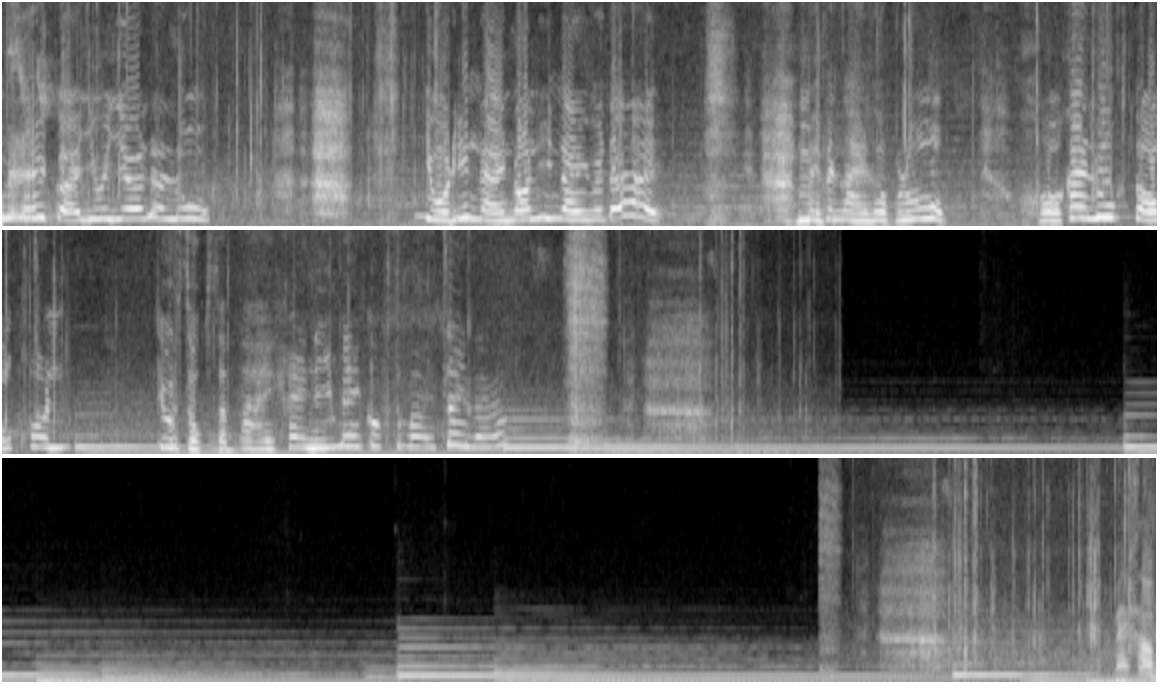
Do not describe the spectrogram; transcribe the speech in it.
แม่ก็อายุเยอะแล้วลูก อยู่ที่ไหนนอนที่ไหนก็ได้ ไม่เป็นไรหรอกลูก ขอแค่ลูกสองคน อยู่สุขสบายแค่นี้แม่ก็สบายใจแล้วแม่ครับ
